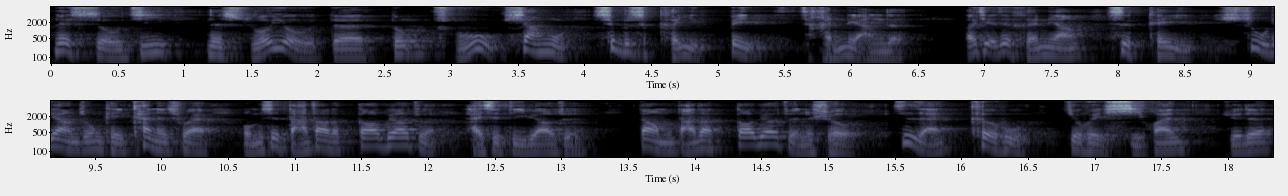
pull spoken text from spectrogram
那手机那所有的东服务项目是不是可以被衡量的？而且这衡量是可以数量中可以看得出来，我们是达到了高标准还是低标准？当我们达到高标准的时候，自然客户就会喜欢，觉得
